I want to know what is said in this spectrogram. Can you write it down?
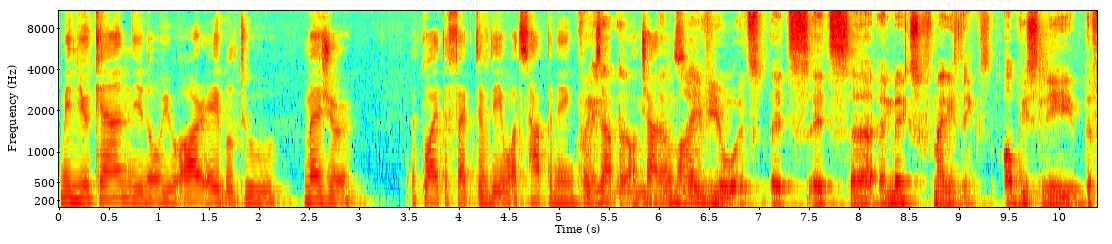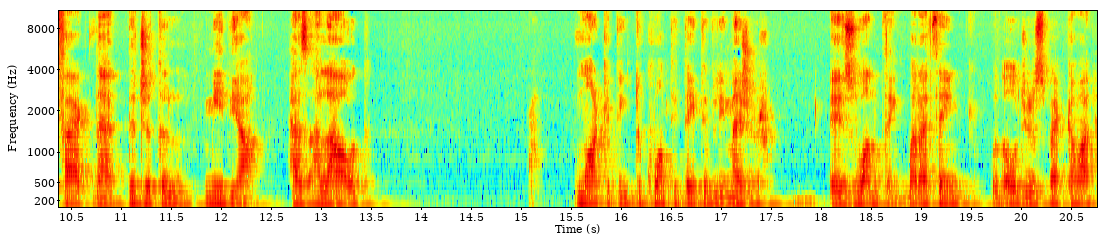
I mean, you can, you know, you are able to measure quite effectively what's happening, for I mean, example, on channels. In my view, it's it's it's uh, a mix of many things. Obviously, the fact that digital media has allowed marketing to quantitatively measure is one thing. But I think, with all due respect, Kamal,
